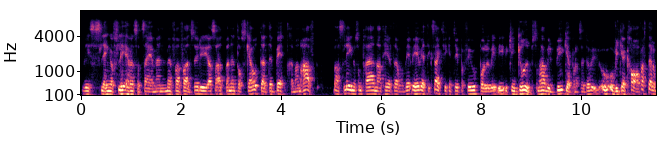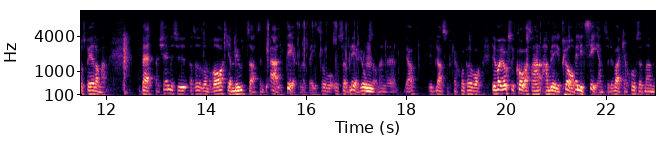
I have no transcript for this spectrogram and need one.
vi slänger fleven sleven så att säga. Men, men framförallt så är det ju alltså, att man inte har scoutat det bättre. Man har haft Marcelino som tränare ett helt år. Vi, vi vet exakt vilken typ av fotboll och vi- vilken grupp som han vill bygga på något sätt. Och, och vilka krav han ställer på spelarna. Batman kändes ju alltså, som raka motsatsen till allt det på något vis. Och, och så blev det också. Mm. Men eh, ja, ibland så kanske man behöver... Det var ju också... Alltså, han, han blev ju klar väldigt sent så det var kanske också att man...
